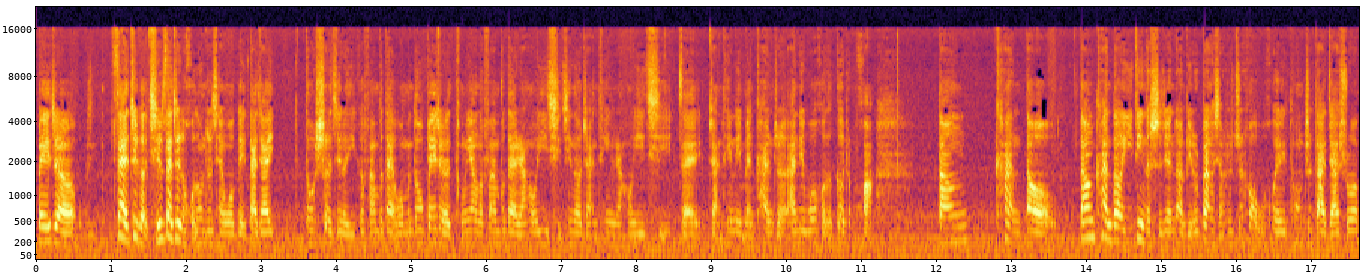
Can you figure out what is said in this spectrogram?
背着，在这个其实，在这个活动之前，我给大家都设计了一个帆布袋，我们都背着同样的帆布袋，然后一起进到展厅，然后一起在展厅里面看着安迪沃霍的各种画。当看到，当看到一定的时间段，比如半个小时之后，我会通知大家说，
